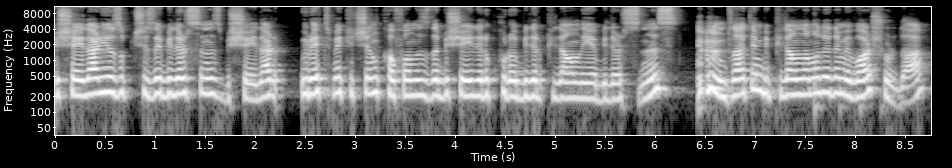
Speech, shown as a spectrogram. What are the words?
bir şeyler yazıp çizebilirsiniz. Bir şeyler üretmek için kafanızda bir şeyleri kurabilir, planlayabilirsiniz. Zaten bir planlama dönemi var şurada.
